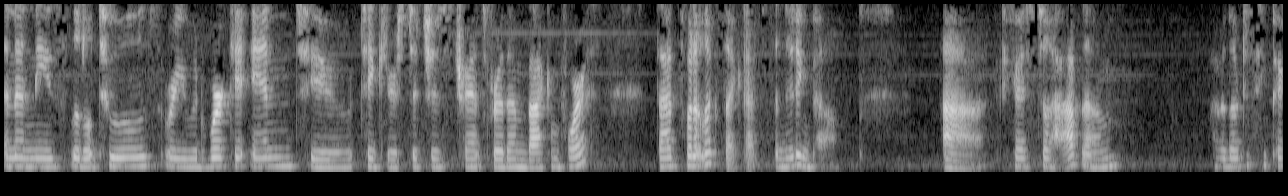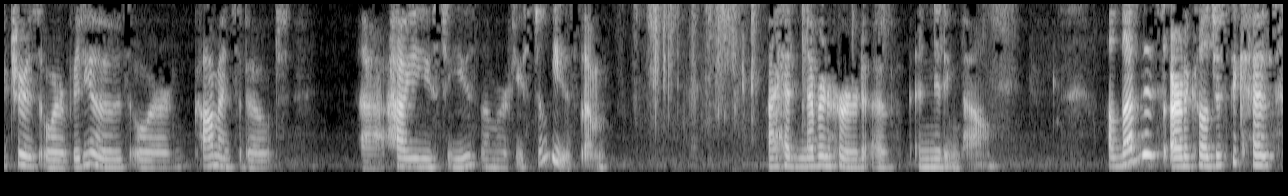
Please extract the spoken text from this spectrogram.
and then these little tools where you would work it in to take your stitches, transfer them back and forth. That's what it looks like. That's the Knitting Pal. Uh, you guys still have them, I would love to see pictures or videos or comments about uh, how you used to use them or if you still use them. I had never heard of a knitting pal. I love this article just because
